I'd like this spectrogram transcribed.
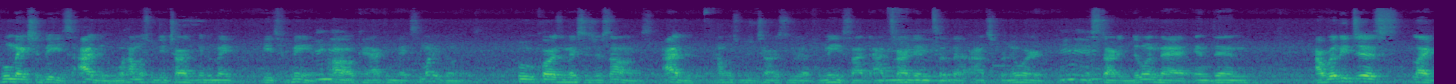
who makes your beats? I do. Well, how much would you charge me to make beats for me? Mhm. Oh, okay, I can make some money doing this. Who records and mixes your songs? I do. How much would you charge to do that for me? So I, I turned Mhm. into the entrepreneur Mhm. and started doing that and then i really just like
